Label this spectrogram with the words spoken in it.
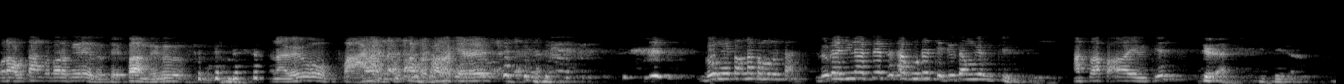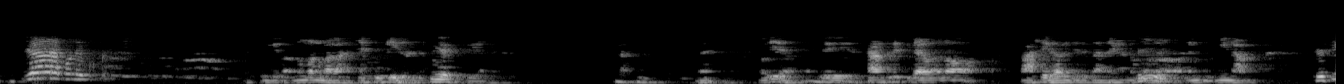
Ora utang perkara kiri lho, Dek. Paham iku. Nah, iku parah nek utang perkara kiri. Gue ngetokno kemurusan. Lho kan Nabi itu tak udah jadi utang Yahudi. Asal apa ala Yahudi? Tidak. Ya, kono iku. Ini tak nomor malah saya bukil. Iya. Iya. Oh iya, di santri juga ono hasil dari ceritanya kan Iya. ono yang minal. Jadi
